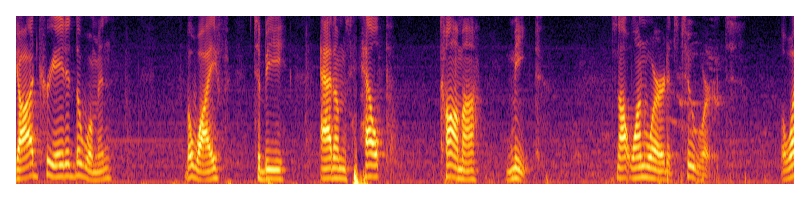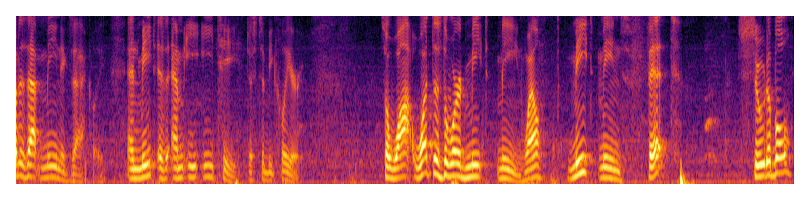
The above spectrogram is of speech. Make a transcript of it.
God created the woman, the wife to be Adam's help, comma, meet. It's not one word, it's two words. Well, what does that mean exactly? And meet is M E E T, just to be clear. So, why, what does the word meet mean? Well, meet means fit, suitable,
